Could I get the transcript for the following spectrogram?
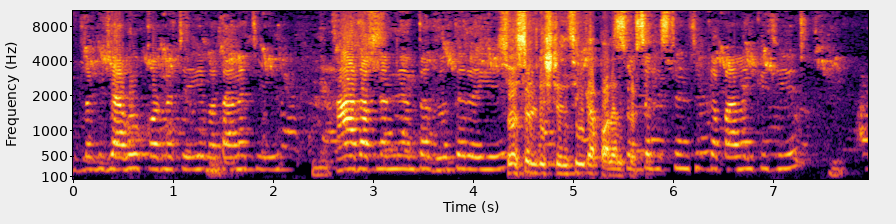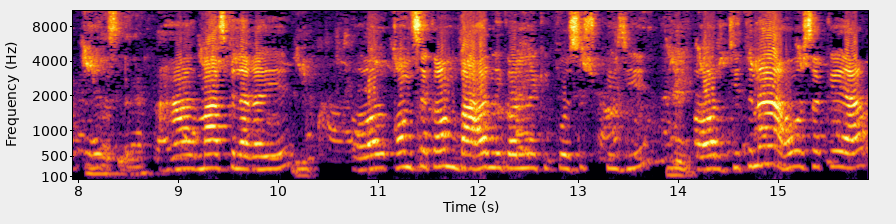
मतलब कि जागरूक करना चाहिए बताना चाहिए। हाथ अपना निरंतर धोते रहिए। सोशल डिस्टेंसिंग का पालन सोशल डिस्टेंसिंग का पालन कीजिए। हाँ मास्क लगाइए। और कम से कम बाहर निकलने की कोशिश कीजिए। और जितना हो सके आप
